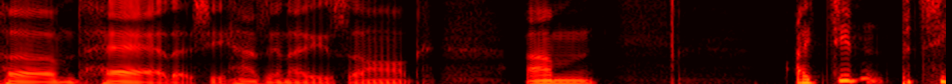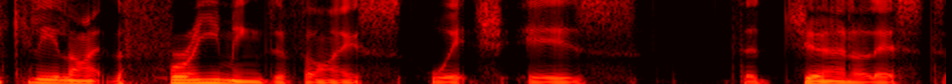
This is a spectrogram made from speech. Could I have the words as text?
permed hair that she has in Ozark. Um, I didn't particularly like the framing device, which is the journalist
